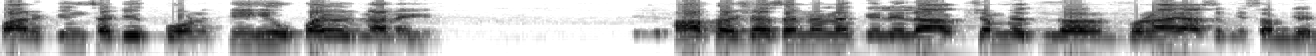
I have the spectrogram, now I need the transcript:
पार्किंगसाठी कोणतीही उपाययोजना नाही हा प्रशासनानं केलेला अक्षम्य गुन्हा आहे असं मी समजेन.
